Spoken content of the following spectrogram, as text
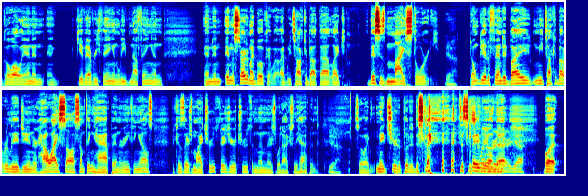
go all in and, and give everything and leave nothing. And and in, in the start of my book, I, we talk about that like this is my story. Yeah. Don't get offended by me talking about religion or how I saw something happen or anything else because there's my truth, there's your truth, and then there's what actually happened. Yeah. So I made sure to put a discla- disclaimer, Disclaimer on that. there, yeah. But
